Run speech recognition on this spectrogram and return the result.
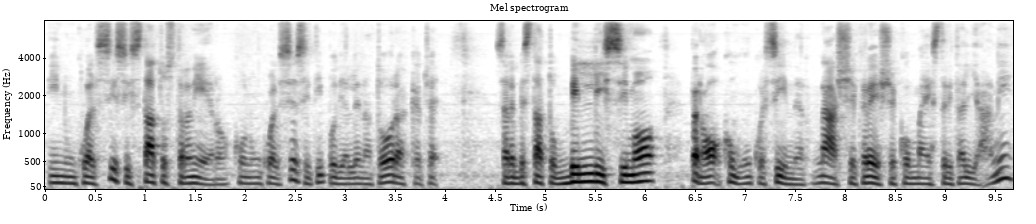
in un qualsiasi stato straniero, con un qualsiasi tipo di allenatore, cioè, sarebbe stato bellissimo però comunque Sinner nasce, cresce con maestri italiani,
